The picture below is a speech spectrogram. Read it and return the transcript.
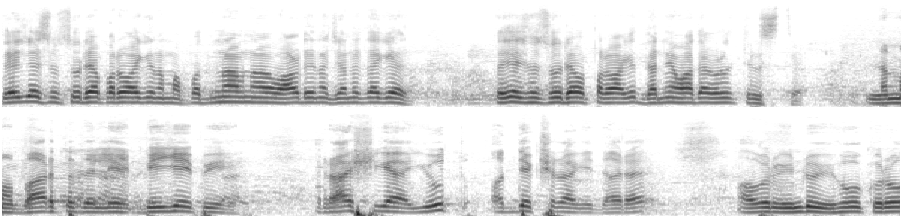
ತೇಜಸ್ವಿ ಸೂರ್ಯ ಪರವಾಗಿ ನಮ್ಮ ಪದ್ಮನಾಭ ವಾರ್ಡಿನ ಜನತೆಗೆ ತೇಜಸ್ವಿ ಸೂರ್ಯ ಪರವಾಗಿ ಧನ್ಯವಾದಗಳು ತಿಳಿಸ್ತೇವೆ ನಮ್ಮ ಭಾರತದಲ್ಲಿ ಬಿ ಜೆ ಪಿ ರಾಷ್ಟ್ರೀಯ ಯೂತ್ ಅಧ್ಯಕ್ಷರಾಗಿದ್ದಾರೆ. ಅವರು ಇಂದು ಯುವಕರು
